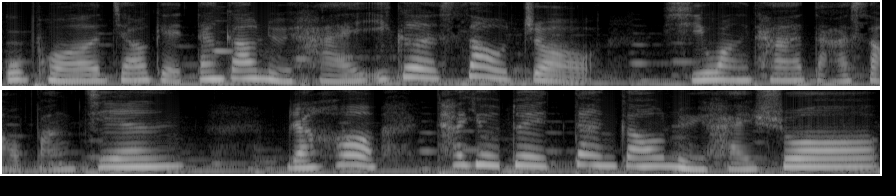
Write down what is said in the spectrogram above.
巫婆交给蛋糕女孩一个扫帚，希望她打扫房间。然后，她又对蛋糕女孩说：“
